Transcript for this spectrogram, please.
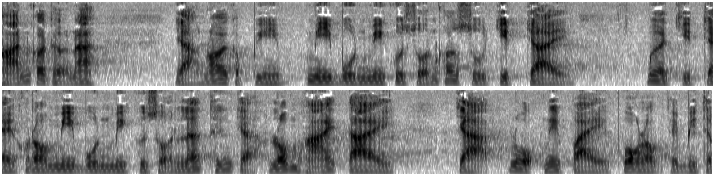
หันต์ก็เถอะนะ อย่างน้อยก็มีมีบุญมีกุศลเข้าสู่จิตใจ เมื่อจิตใจของเรามีบุญมีกุศลแล้วถึงจะล้มหายตายจากโลกนี้ไป พวกเราจะมีแต่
